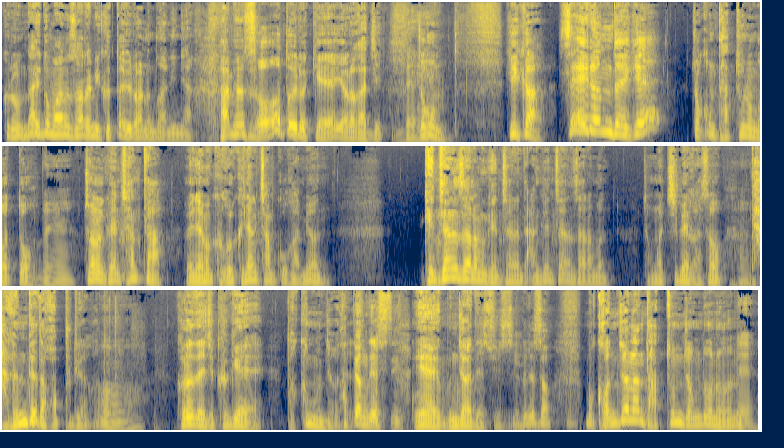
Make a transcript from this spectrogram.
그럼 나이도 많은 사람이 그따위로 하는 거 아니냐? 하면서 또 이렇게 여러 가지 네. 조금 그러니까 세련되게 조금 다투는 것도 네. 저는 괜찮다. 왜냐하면 그걸 그냥 참고 가면 괜찮은 사람은 괜찮은데 안 괜찮은 사람은 정말 집에 가서 다른 데다 화풀이 하거든요. 어. 그러다 이제 그게 더 큰 문제가. 합병될 수도 있고. 예, 문제가 될 수 있어요. 그래서 뭐 건전한 다툼 정도는 네.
